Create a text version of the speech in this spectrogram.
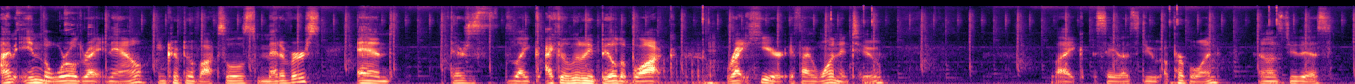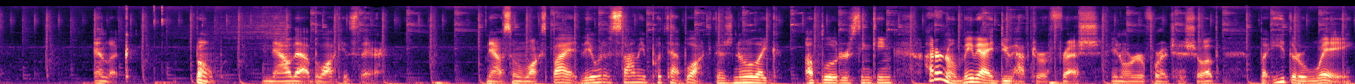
I'm in the world right now in Crypto Voxels metaverse and there's like, I could literally build a block right here if I wanted to. Like say, let's do a purple one and let's do this. And look, boom, now that block is there. Now, if someone walks by it, they would have saw me put that block. There's no like upload or syncing. I don't know, maybe I do have to refresh in order for it to show up. But either way,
